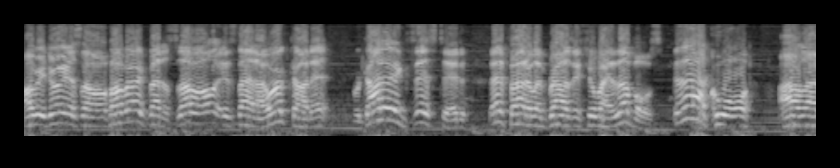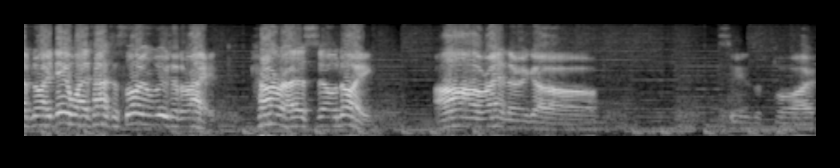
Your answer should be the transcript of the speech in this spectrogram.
I'll be doing this level. Fun fact about this level is that I worked on it, forgot it existed, then found it when browsing through my levels. Isn't that cool? I also have no idea why it has to slowly move to the right. Kara is so annoying. Alright, there we go. Scenes before.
